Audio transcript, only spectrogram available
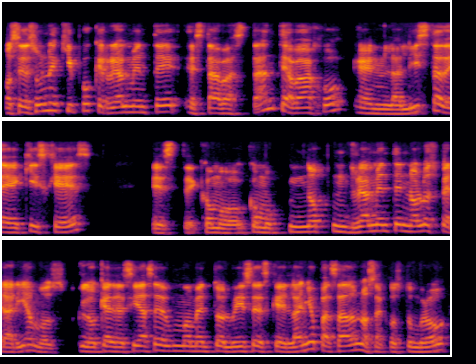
O sea, es un equipo que realmente está bastante abajo en la lista de XGs, este, como, como no, realmente no lo esperaríamos. Lo que decía hace un momento Luis es que el año pasado nos acostumbró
